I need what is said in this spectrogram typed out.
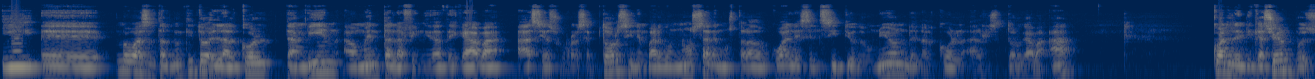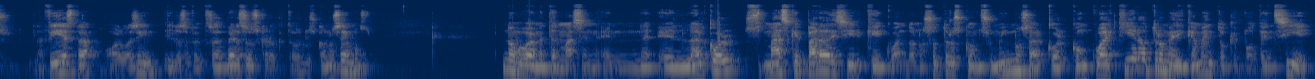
Y eh, me voy a saltar tantito, el alcohol también aumenta la afinidad de GABA hacia su receptor, sin embargo no se ha demostrado cuál es el sitio de unión del alcohol al receptor GABA A. ¿Cuál es la indicación? Pues la fiesta o algo así, y los efectos adversos creo que todos los conocemos. No me voy a meter más en, el alcohol, más que para decir que cuando nosotros consumimos alcohol con cualquier otro medicamento que potencie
